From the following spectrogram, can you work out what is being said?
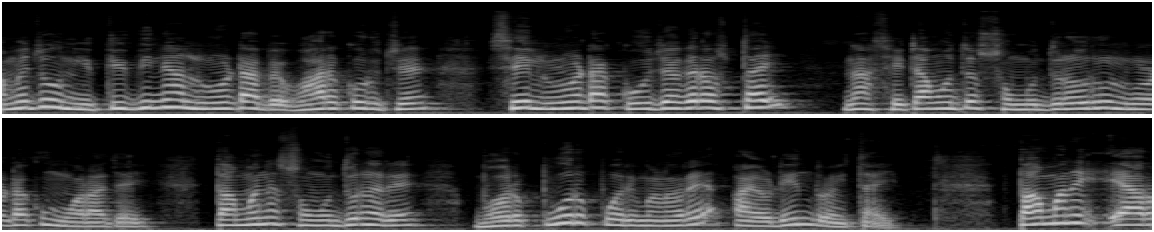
ଆମେ ଯେଉଁ ନୀତିଦିନିଆ ଲୁଣଟା ବ୍ୟବହାର କରୁଛେ ସେଇ ଲୁଣଟା କେଉଁ ଜାଗାରେ ଆସୁଥାଏ ନା ସେଇଟା ମଧ୍ୟ ସମୁଦ୍ରରୁ ଲୁଣଟାକୁ ମରାଯାଏ ତାମାନେ ସମୁଦ୍ରରେ ଭରପୁର ପରିମାଣରେ ଆୟୋଡ଼ିନ୍ ରହିଥାଏ ତାମାନେ ଏହାର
